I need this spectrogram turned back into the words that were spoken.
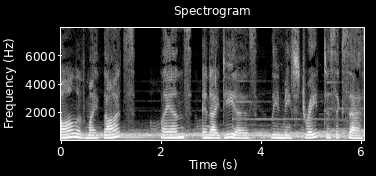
All of my thoughts, plans, and ideas lead me straight to success.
